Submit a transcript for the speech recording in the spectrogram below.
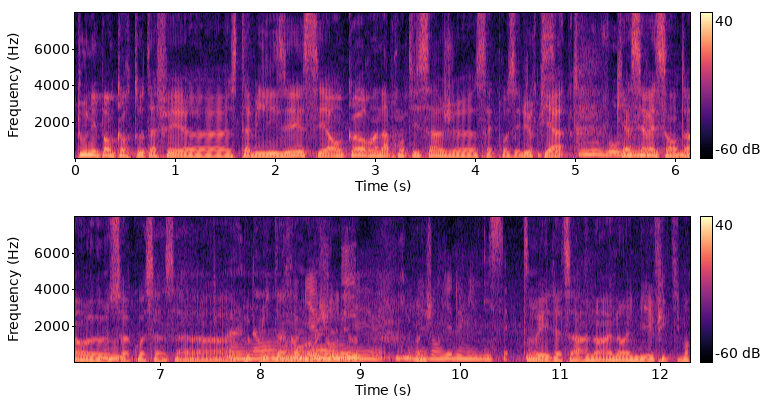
tout n'est pas encore tout à fait euh, stabilisé. C'est encore un apprentissage euh, cette procédure qui, a, C'est tout nouveau. qui est assez récente. Hein, euh, ça, quoi, ça, ça a un Un peu plus d'un an. 1er je dirais. janvier, ouais, 1er Ouais. janvier 2017. Oui, il y a ça, un an, un an et demi, effectivement.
